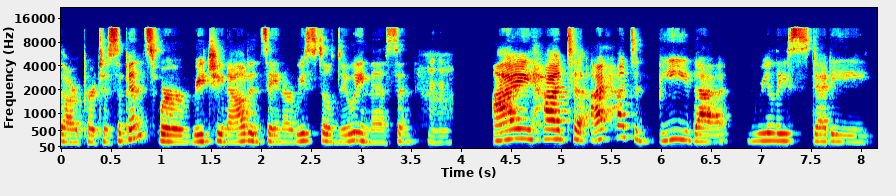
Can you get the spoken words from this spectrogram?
our participants were reaching out and saying, Are we still doing this? And mm-hmm. I had to, I had to be that really steady,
